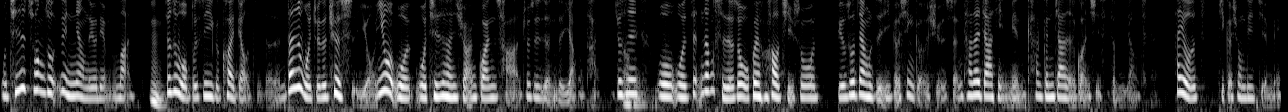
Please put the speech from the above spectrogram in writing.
我其实创作酝酿的有点慢。嗯，就是我不是一个快调子的人，但是我觉得确实有，因为我我其实很喜欢观察，就是人的样态。就是我我在当时的时候，我会很好奇说，比如说这样子一个性格的学生，他在家庭里面，他跟家人的关系是怎么样子？他有几个兄弟姐妹，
